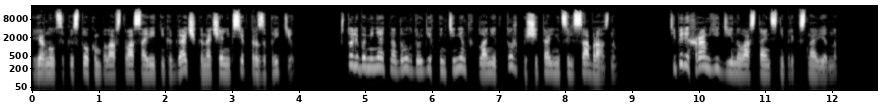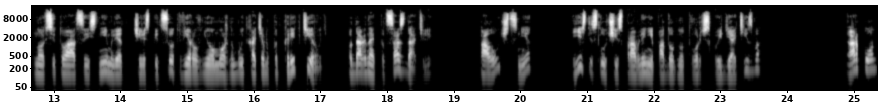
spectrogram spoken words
Вернуться к истокам баловства советника Гачика начальник сектора запретил. Что-либо менять на двух других континентах планеты тоже посчитали нецелесообразным. Теперь и храм единого останется неприкосновенным. Но в ситуации с ним лет через 500 веру в него можно будет хотя бы подкорректировать, подогнать под создателей. Получится, нет? Есть ли случаи исправления подобного творческого идиотизма? Аркон,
